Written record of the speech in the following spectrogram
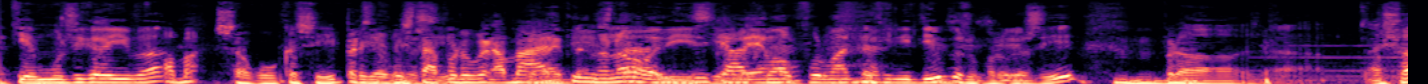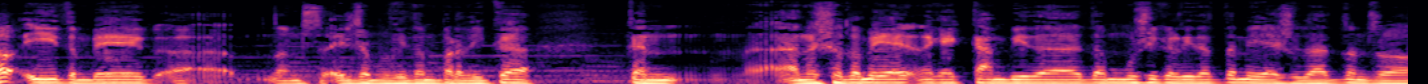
aquí a Música Viva. Home, segur que sí, perquè Segur que està sí. programat Correcte. i No, no, vull dir, si ja veiem eh? el format definitiu, que Sí, sí, suposo que sí. però eh, això, i també eh, doncs, ells aprofiten per dir que que en, en això també, en aquest canvi de, de musicalitat també hi ha ajudat doncs, el,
